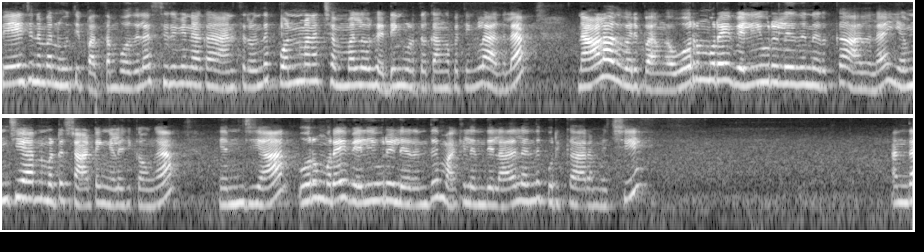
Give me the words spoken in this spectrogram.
பேஜ் நம்பர் நூற்றி பத்தொம்போதில் சிறுவினாக்கான ஆன்சர் வந்து பொன்மன செம்மல் ஒரு ஹெட்டிங் கொடுத்துருக்காங்க பார்த்தீங்களா அதில் நாலாவது வரி பாருங்கள் ஒரு முறை வெளியூரிலிருந்து இருக்குது அதில் எம்ஜிஆர்னு மட்டும் ஸ்டார்டிங் எழுதிக்கோங்க. எம்ஜிஆர் ஒரு முறை வெளியூரிலிருந்து மகிழ்ந்தில் அதுலேருந்து குறிக்க ஆரம்பித்து அந்த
